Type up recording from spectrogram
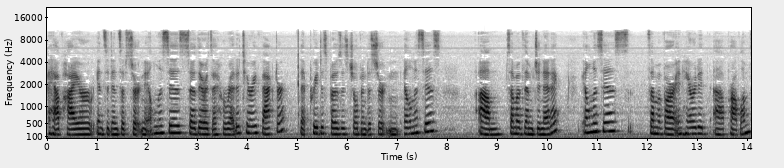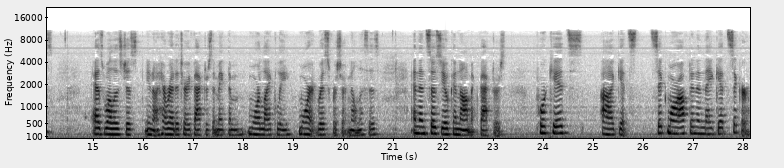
have higher incidence of certain illnesses, so there is a hereditary factor that predisposes children to certain illnesses. Um, some of them genetic illnesses, some of our inherited uh, problems, as well as just you know hereditary factors that make them more likely, more at risk for certain illnesses, and then socioeconomic factors. Poor kids uh, get sick more often and they get sicker.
